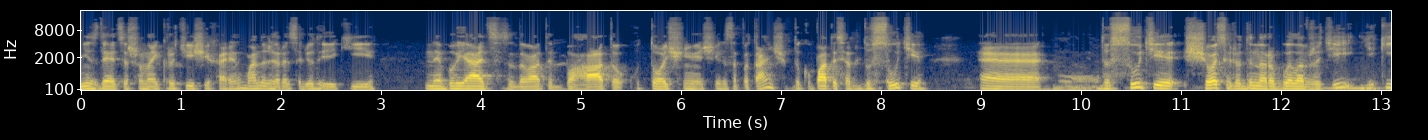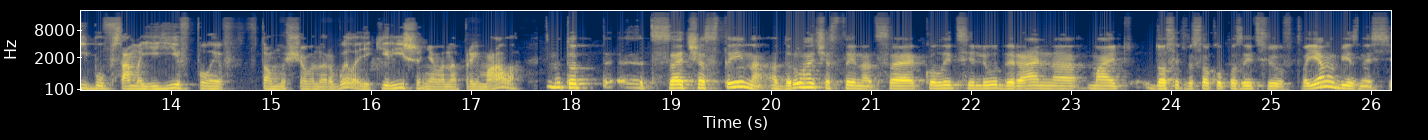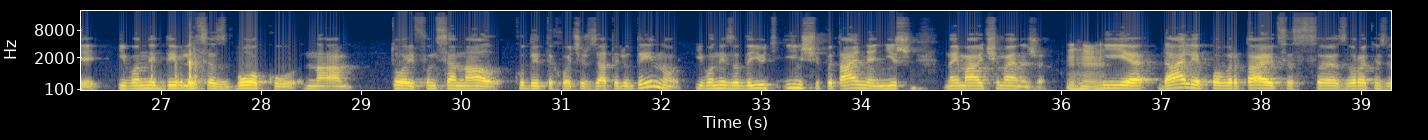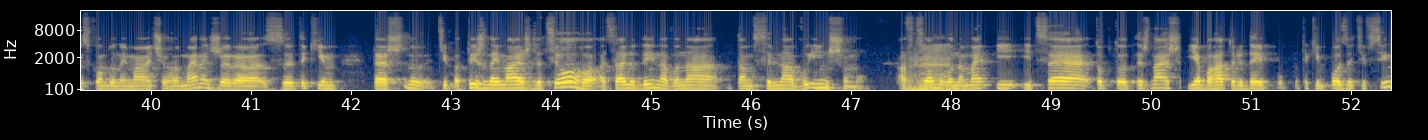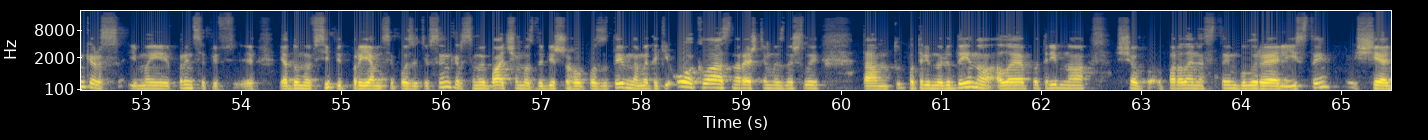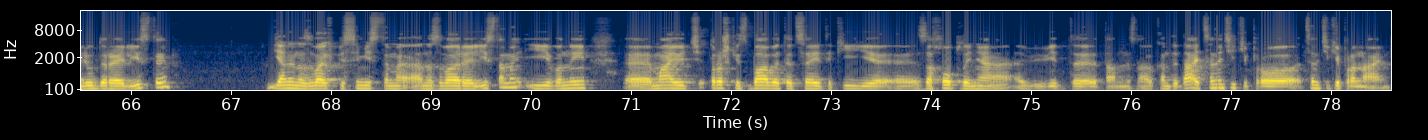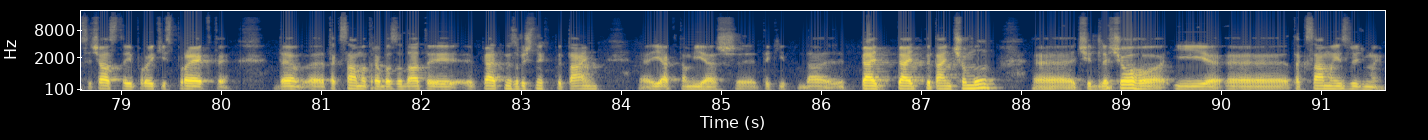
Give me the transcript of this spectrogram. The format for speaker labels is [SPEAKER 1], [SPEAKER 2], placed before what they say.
[SPEAKER 1] Мені здається, що найкрутіші хайрінг менеджери це люди, які не бояться задавати багато уточнюючих запитань, щоб докупатися до суті, е, до суті, що ця людина робила в житті, який був саме її вплив в тому, що вона робила, які рішення вона приймала.
[SPEAKER 2] Ну тут е, це частина, а друга частина це коли ці люди реально мають досить високу позицію в твоєму бізнесі, і вони дивляться збоку на той функціонал, куди ти хочеш взяти людину, і вони задають інші питання, ніж наймаючий менеджер.
[SPEAKER 1] Угу.
[SPEAKER 2] І далі повертаються з зворотнім зв'язком до наймаючого менеджера з таким. Теж, ну, типа, ти ж наймаєш для цього, а ця людина вона там сильна в іншому. А в цьому вона ме- і, і це, тобто, ти ж знаєш, є багато людей таким positive thinkers, і ми, в принципі, я думаю, всі підприємці positive thinkers, і ми бачимо здебільшого позитивно. Ми такі, о, клас, нарешті ми знайшли там тут потрібну людину, але потрібно, щоб паралельно з тим були реалісти, ще люди реалісти. Я не називаю їх песимістами, а називаю реалістами, і вони е, мають трошки збавити цей такий е, захоплення від е, там не знаю кандидатів. Це не тільки про це не тільки про найм, це часто і про якісь проекти, де так само треба задати п'ять незручних питань. Як там є ж такі да, п'ять, п'ять питань, чому чи для чого, і так само і з людьми.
